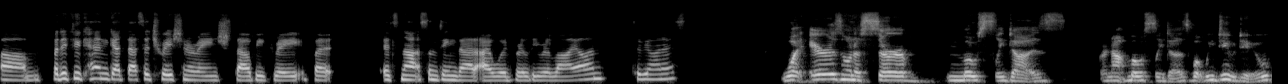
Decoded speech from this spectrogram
Um, but if you can get that situation arranged, that would be great. But it's not something that I would really rely on, to be honest. What Arizona Serve mostly does or not mostly does, what we do do,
